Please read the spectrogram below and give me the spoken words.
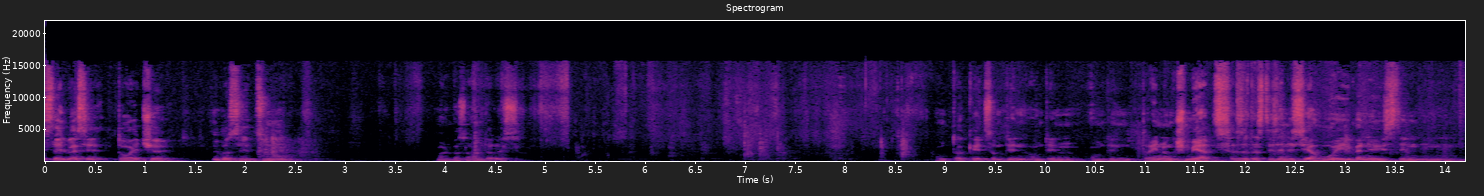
Jetzt teilweise deutsche Übersetzungen. Mal was anderes. Und da geht es um den, um, den, um den Trennungsschmerz. Also, dass das eine sehr hohe Ebene ist, in, in,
